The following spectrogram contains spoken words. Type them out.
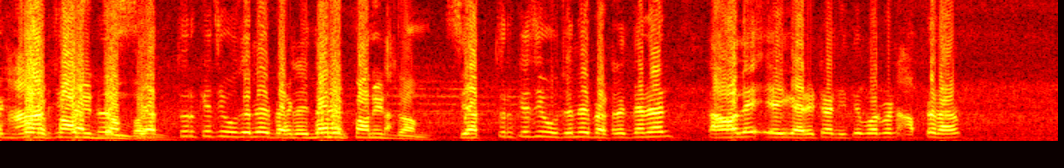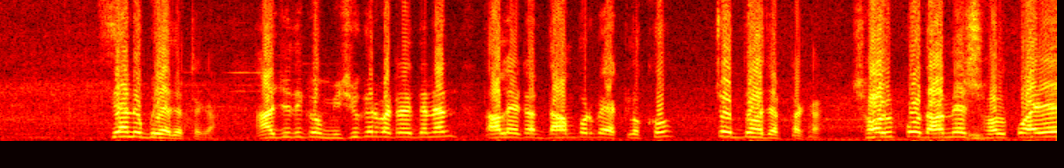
একবারে পানির দাম ছিয়াত্তর কেজি ওজনের ব্যাটারি দেন পানির দাম। ছিয়াত্তর কেজি ওজনের ব্যাটারি দেন তাহলে এই গাড়িটা নিতে পারবেন আপনারা ছিয়ানব্বই হাজার টাকা। আর যদি কেউ মিশুকের ব্যাটারি দেন তাহলে এটার দাম পড়বে এক লক্ষ চোদ্দ হাজার টাকা। স্বল্প দামে স্বল্প আয়ে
